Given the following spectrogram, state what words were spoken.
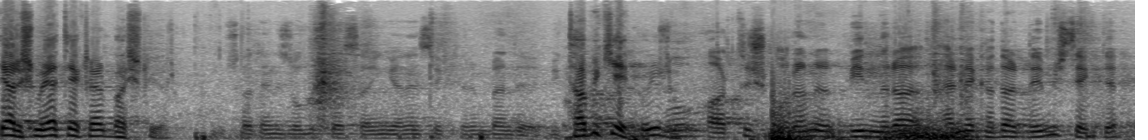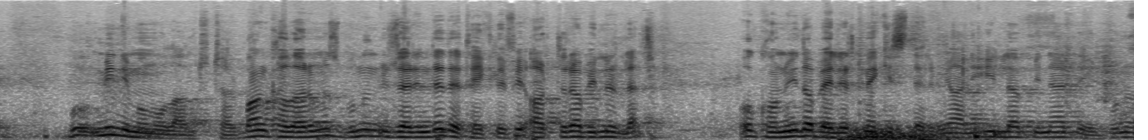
yarışmaya tekrar başlıyorum. Müsaadeniz olursa Sayın Genel Sekreterim ben de bir Tabii ki, buyurun. Bu artış oranı 1000 lira her ne kadar demişsek de bu minimum olan tutar. Bankalarımız bunun üzerinde de teklifi arttırabilirler. O konuyu da belirtmek isterim. Yani illa biner değil. Bunu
